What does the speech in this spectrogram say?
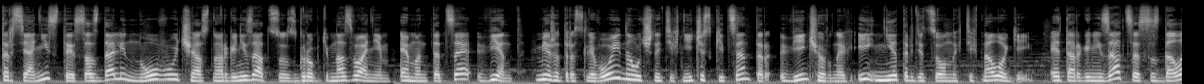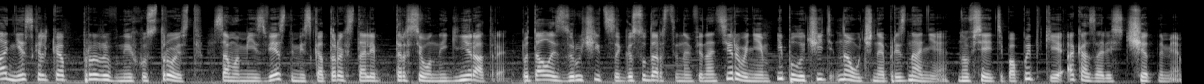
торсионисты создали новую частную организацию с громким названием МНТЦ «Вент» – Межотраслевой научно-технический центр венчурных и нетрадиционных технологий. Эта организация создала несколько прорывных устройств, самыми известными из которых стали торсионные генераторы. Пыталась заручиться государственным финансированием и получить научное признание, но все эти попытки оказались тщетными.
